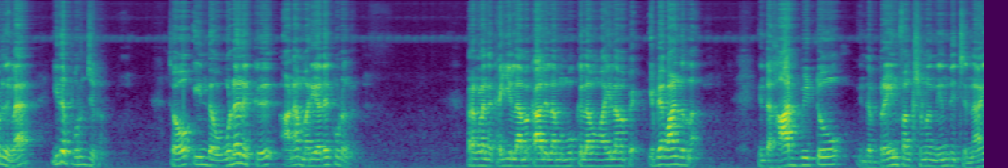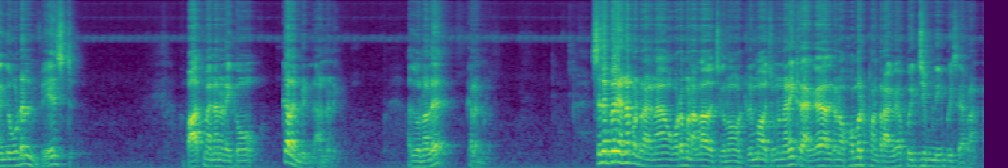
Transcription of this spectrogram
புரியுதுங்களா இதை புரிஞ்சுக்கணும். ஸோ இந்த உடலுக்கு ஆனால் மரியாதை கொடுங்க. பாருங்களேன் இந்த கை இல்லாமல் கால் இல்லாமல் மூக்கு இல்லாமல் வாய் இல்லாமல் எப்படியா வாழ்ந்துடலாம். இந்த ஹார்ட் பீட்டும் இந்த பிரெயின் ஃபங்க்ஷனும் நின்றுச்சுன்னா இந்த உடல் வேஸ்ட்டு அப்போ ஆத்மா என்ன நினைக்கும்? கிளம்பிடலான்னு நினைக்கும். அது ஒரு நாள் கிளம்பிடும். சில பேர் என்ன பண்ணுறாங்கன்னா உடம்ப நல்லா வச்சுக்கணும் ட்ரிம்மாக வச்சுக்கணும்னு நினைக்கிறாங்க. அதுக்கான ஹோம்ஒர்க் பண்ணுறாங்க போய் ஜிம்லேயும் போய் சேர்றாங்க.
